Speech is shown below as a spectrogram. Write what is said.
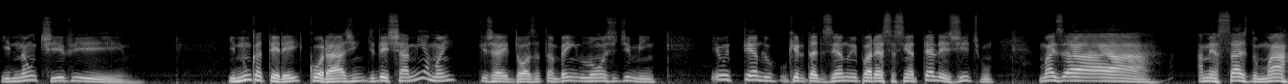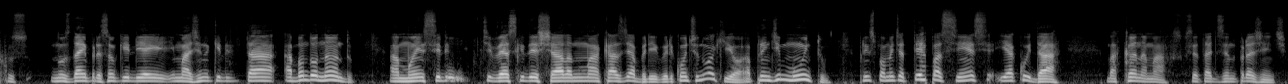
e não tive e nunca terei coragem de deixar minha mãe, que já é idosa também, longe de mim. Eu entendo o que ele está dizendo, me parece assim até legítimo, mas a, a mensagem do Marcos nos dá a impressão que ele é, imagina que ele está abandonando a mãe se ele tivesse que deixá-la numa casa de abrigo. Ele continua aqui, ó. Aprendi muito, principalmente a ter paciência e a cuidar. Bacana, Marcos, o que você está dizendo para a gente.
